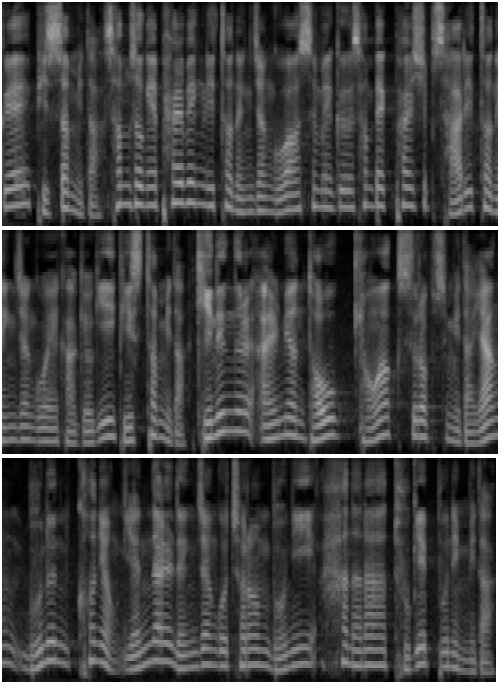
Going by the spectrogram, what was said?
꽤 비쌉니다. 삼성의 800리터 냉장고와 스메그 384리터 냉장고의 가격이 비슷합니다. 기능을 알면 더욱 경악스럽습니다. 양 문은 커녕 옛날 냉장고처럼 문이 하나나 두 개뿐 입니다.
